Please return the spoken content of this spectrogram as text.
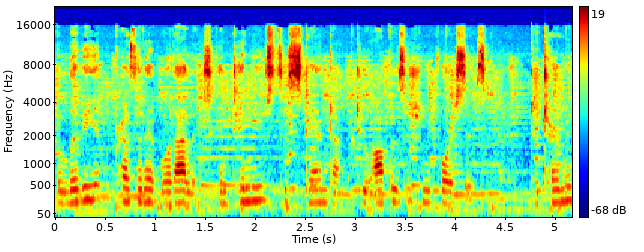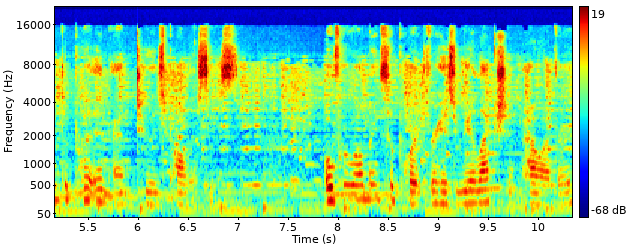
Bolivian President Morales continues to stand up to opposition forces determined to put an end to his policies. Overwhelming support for his re-election, however,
